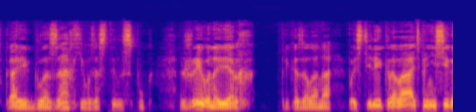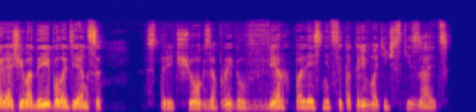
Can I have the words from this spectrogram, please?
В карих глазах его застыл испуг. «Живо наверх!» — приказала она. «Постели кровать, принеси горячей воды и полотенце». Старичок запрыгал вверх по лестнице, как ревматический заяц.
